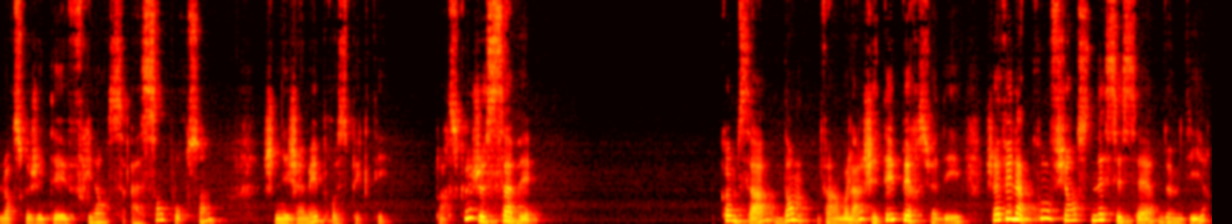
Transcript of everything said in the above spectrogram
lorsque j'étais freelance à 100%, je n'ai jamais prospecté. Parce que je savais, comme ça, enfin voilà, j'étais persuadée, j'avais la confiance nécessaire de me dire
